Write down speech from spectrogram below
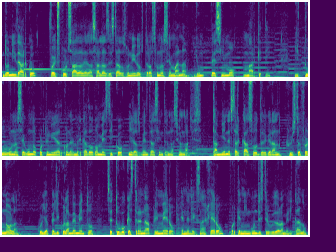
Donnie Darko fue expulsada de las salas de Estados Unidos tras una semana y un pésimo marketing, y tuvo una segunda oportunidad con el mercado doméstico y las ventas internacionales. También está el caso del gran Christopher Nolan, cuya película Memento se tuvo que estrenar primero en el extranjero porque ningún distribuidor americano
